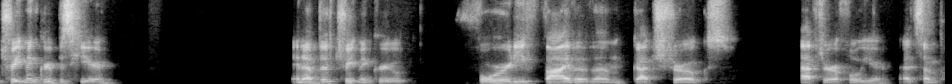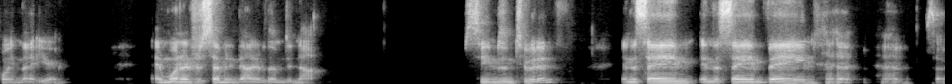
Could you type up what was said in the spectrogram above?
treatment group is here. And of the treatment group, 45 of them got strokes after a full year at some point in that year. And 179 of them did not. Seems intuitive? In the same in the same vein so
